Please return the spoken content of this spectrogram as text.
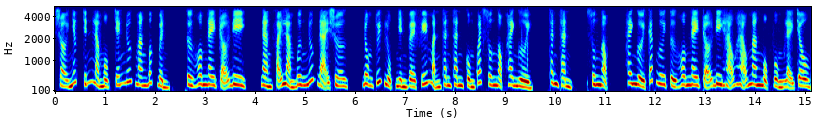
sợ nhất chính là một chén nước mang bất bình, từ hôm nay trở đi, nàng phải làm bưng nước đại sư, đông tuyết lục nhìn về phía Mạnh Thanh Thanh cùng Quách Xuân Ngọc hai người, Thanh Thanh, Xuân Ngọc, hai người các ngươi từ hôm nay trở đi hảo hảo mang một vùng lệ châu,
